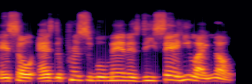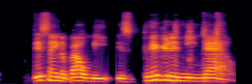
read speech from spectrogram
And so, as the principal man, as D said, he like, no, this ain't about me. It's bigger than me now.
